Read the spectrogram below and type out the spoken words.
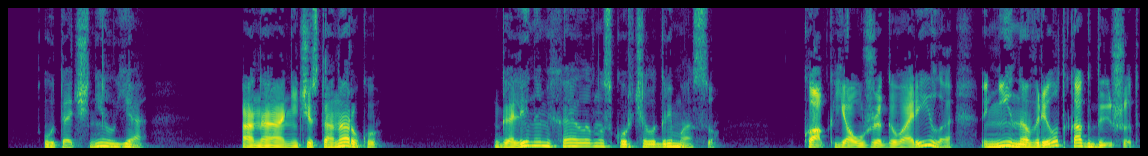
— уточнил я. «Она не чиста на руку?» Галина Михайловна скорчила гримасу. «Как я уже говорила, Нина врет, как дышит,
